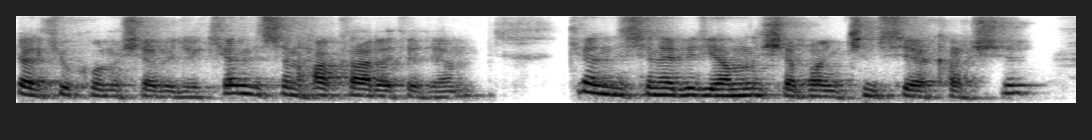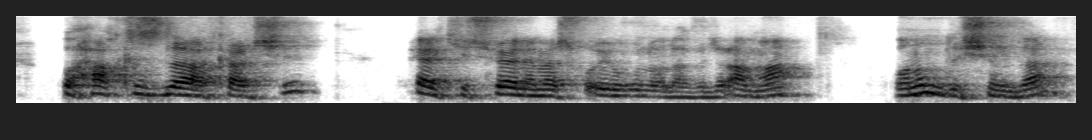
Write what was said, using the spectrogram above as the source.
belki konuşabilir. Kendisine hakaret eden, kendisine bir yanlış yapan kimseye karşı, bu haksızlığa karşı belki söylemesi uygun olabilir ama onun dışında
